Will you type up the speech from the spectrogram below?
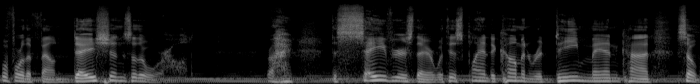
Before the foundations of the world, right? the Savior's there with his plan to come and redeem mankind. So,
